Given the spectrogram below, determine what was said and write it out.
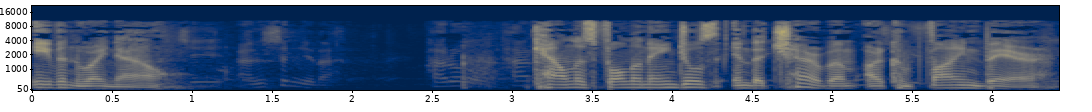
even right now. Countless fallen angels and the cherubim are confined there.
